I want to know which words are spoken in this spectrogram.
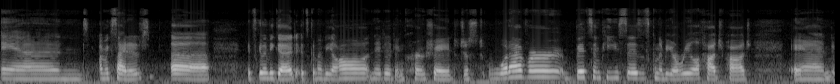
and I'm excited. Uh, it's gonna be good. It's gonna be all knitted and crocheted, just whatever bits and pieces. It's gonna be a real hodgepodge, and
